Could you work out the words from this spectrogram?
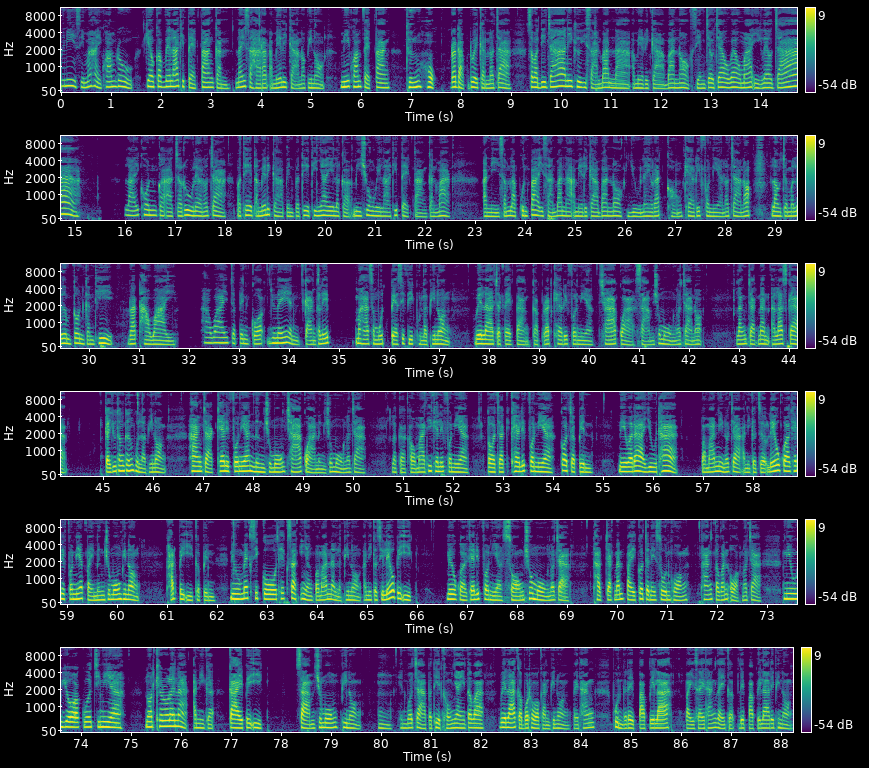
มื้อนี้สิมาให้ความรู้เกี่ยวกับเวลาที่แตกต่างกันในสหรัฐอเมริกาเนาะพี่น้อง มีความแตกต่างถึง 6 ระดับด้วยกันเนาะจ้า สวัสดีจ้า นี่คืออีสานบ้านนาอเมริกาบ้านนอกเสียงแจ้วแจ้วแววมาอีกแล้วจ้า หลายคนก็อาจจะรู้แล้วเนาะจ้า ประเทศอเมริกาเป็นประเทศที่ใหญ่แล้วก็มีช่วงเวลาที่แตกต่างกันมาก อันนี้สำหรับคุณป้าอีสานบ้านนาอเมริกาบ้านนอกอยู่ในรัฐของแคลิฟอร์เนียเนาะจ้าเนาะเราจะมาเริ่มต้นกันที่รัฐฮาวาย ฮาวายจะเป็นเกาะอยู่ในอันกลางทะเลมหาสมุทรแปซิฟิกพุ่นละพี่น้อง เวลาจะแตกต่างกับรัฐแคลิฟอร์เนียช้ากว่า 3 ชั่วโมงเนาะจ้าเนาะหลังจากนั้น阿拉สกาก็อยู่ทั้งเทิงพุ่นละพี่น้องห่างจากแคลิฟอร์เนีย1ชั่วโมงช้ากว่า 1 ชั่วโมงเนาะจ้าแล้วก็เข้ามาที่แคลิฟอร์เนีย ต่อจากแคลิฟอร์เนียก็จะเป็นเนวาดายูทาห์ประมาณนี้เนาะจ้ะอันนี้ก็จะเร็วกว่าแคลิฟอร์เนียไปหนึ่งชั่วโมงพี่น้องถัดไปอีกก็เป็นนิวเม็กซิโกเท็กซัสอีหยังประมาณนั้นแหละพี่น้อง อันนี้ก็สิเร็วไปอีก เร็วกว่าแคลิฟอร์เนีย2ชั่วโมงเนาะจ้ะถัดจากนั้นไปก็จะในโซนของทางตะวันออกเนาะจ้ะนิวยอร์กเวอร์จิเนียนอร์ทแคโรไลนาอันนี้ก็ไกลไปอีก3ชั่วโมงพี่น้อง อืมเห็นบ่จ้าประเทศเขาใหญ่แต่ว่าเวลากับบ่ทอกันพี่น้อง ไปทั้งพุ่นก็ได้ปรับเวลา ไปไสทั้งใดก็ได้ปรับเวลาได้พี่น้อง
